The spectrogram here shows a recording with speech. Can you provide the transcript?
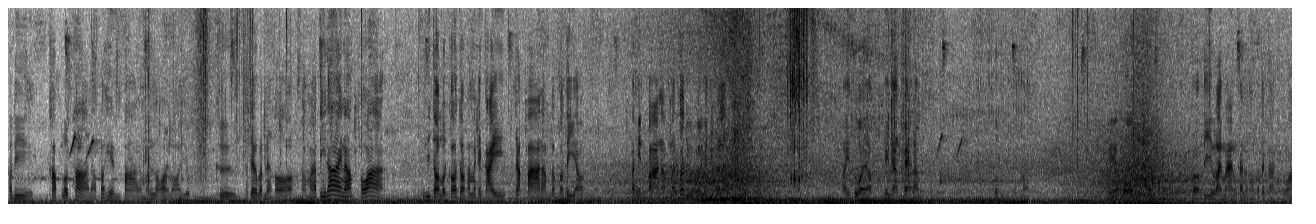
พอดีขับรถผ่านนะครับแล้วเห็นปลาเนี่ยมันลอยลอยอยู่ คือถ้าเจอแบบนี้ก็สามารถตีได้นะครับ เพราะว่าที่จอดรถก็จอดถ้าไม่ไกลๆจากปลานะครับ แล้วก็ตีเอาถ้าเห็นปลานะครับ มันก็อยู่บริเวณจุดนั้นแหละใสสวยครับไม่ยางแค่นะครับรถมาเคครับผมก็ตีอยู่หลายไม้เหมือนกันนะครับก็จะกัดเพราะว่า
